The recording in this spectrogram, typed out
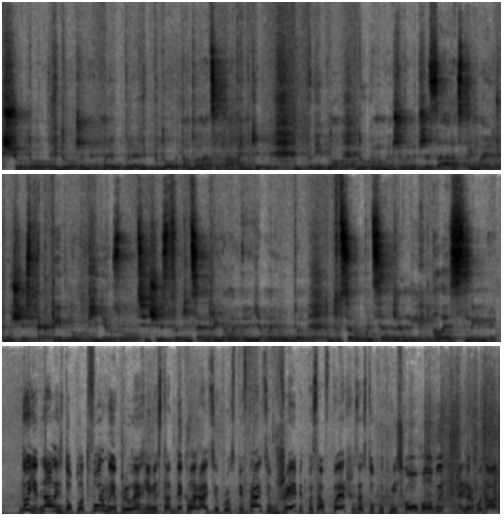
щодо відродження Маріуполя, відбудови там 12 напрямків. Відповідно, другий момент, що вони вже зараз приймають участь активно в її розробці через такі центри «Я Я Маріуполь. Тобто це робиться для них, але з ними. Доєднались до платформи і прилеглі міста. Декларацію про співпрацю вже підписав перший заступник міського голови Енергодару.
